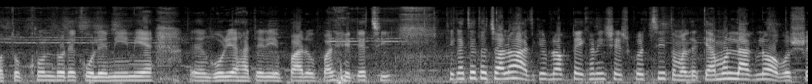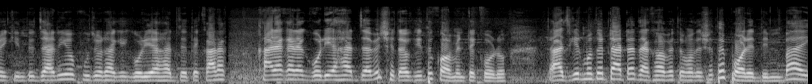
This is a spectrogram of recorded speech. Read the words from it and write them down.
অতক্ষণ ধরে কোলে নিয়ে নিয়ে গড়িয়াহাটের এপার ওপার হেঁটেছি। ঠিক আছে, তো চলো আজকে ব্লগটা এখানেই শেষ করছি। তোমাদের কেমন লাগল অবশ্যই কিন্তু জানিও পুজোর আগে গড়িয়াহাট যেতে কারা কারা কারা গড়িয়াহাট যাবে সেটাও কিন্তু কমেন্টে করো। তো আজকের মতো টাটা, দেখা হবে তোমাদের সাথে পরের দিন। বাই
